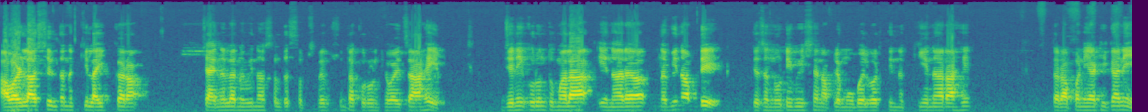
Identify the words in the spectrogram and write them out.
आवडला असेल तर नक्की लाईक करा. चॅनलला नवीन असेल तर सबस्क्राईब सुद्धा करून ठेवायचं आहे. जेणेकरून तुम्हाला येणारं नवीन अपडेट त्याचं नोटिफिकेशन आपल्या मोबाईलवरती नक्की येणार आहे. तर आपण या ठिकाणी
